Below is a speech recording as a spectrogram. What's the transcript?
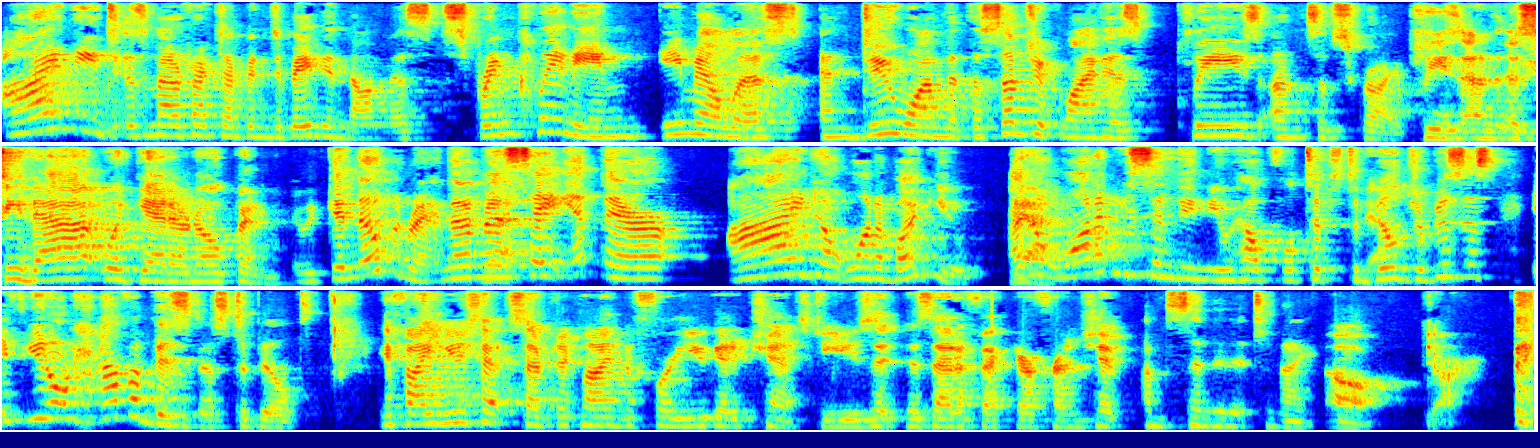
I need to, as a matter of fact, I've been debating on this spring cleaning email list and do one that the subject line is please unsubscribe. Please, un- see, that would get an open. It would get an open rate. And then I'm going to say in there, I don't want to bug you. I don't want to be sending you helpful tips to Yeah. build your business if you don't have a business to build. If I use that subject line before you get a chance to use it, does that affect our friendship? I'm sending it tonight. Oh, darn. but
